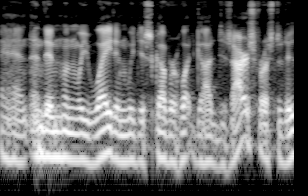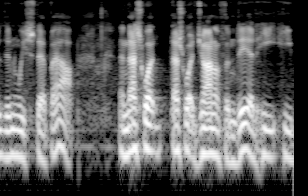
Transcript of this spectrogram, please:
And, and then when we wait and we discover what God desires for us to do, then we step out. And that's what, that's what Jonathan did. He, he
